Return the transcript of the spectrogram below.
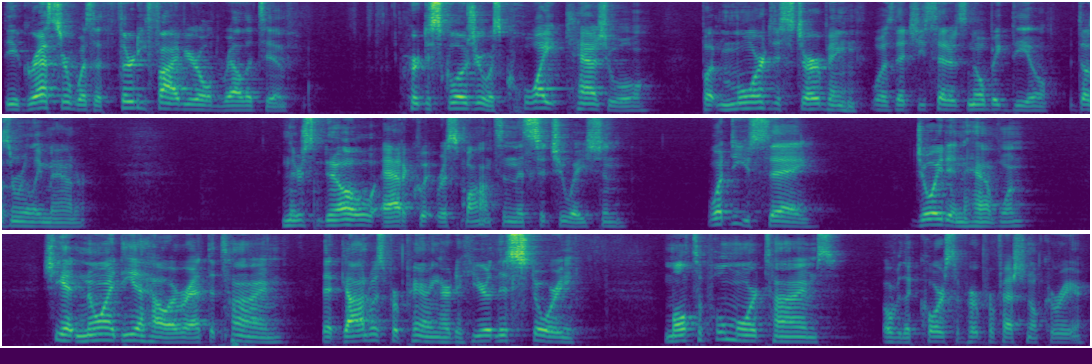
The aggressor was a 35 year old relative her disclosure was quite casual, but more disturbing was that she said it's no big deal. It doesn't really matter. And there's no adequate response in this situation. What do you say? Joy didn't have one. She had no idea, however, at the time, that God was preparing her to hear this story multiple more times over the course of her professional career.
